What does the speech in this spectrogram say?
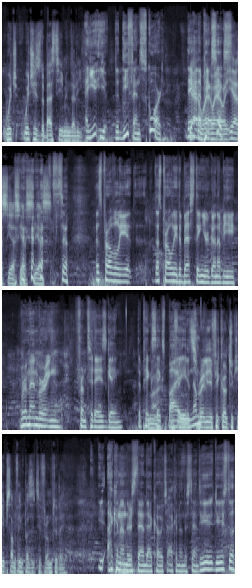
which which is the best team in the league. And you, you the defense scored. They Yeah, had a pick well, six. yes, yes, yes, yes. So that's probably that's probably the best thing you're gonna be remembering from today's game. The pick No, six I by think it's really difficult to keep something positive from today. I can understand that, coach. I can understand. Do you do you still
